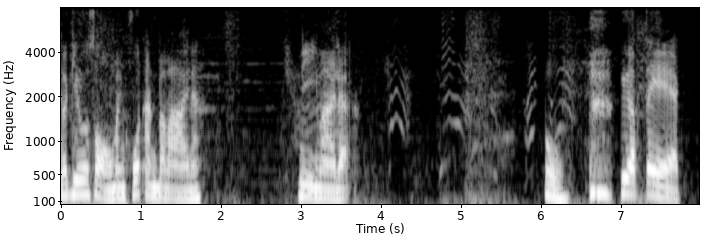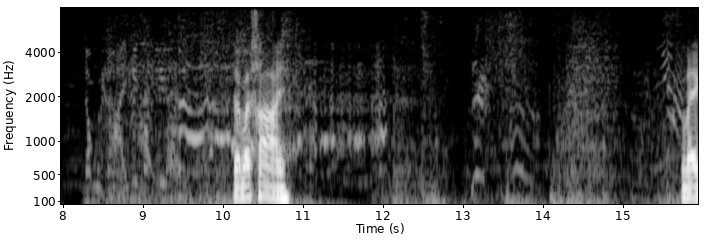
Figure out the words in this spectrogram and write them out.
สกิลสองมันโคตรอันตรายนะ นี่มาแล้วโอ้เกือบแตก แต่บ้าคาย แรง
